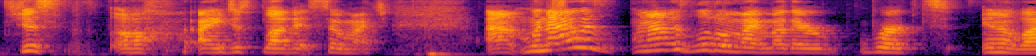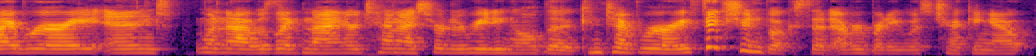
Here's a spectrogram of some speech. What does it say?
just oh i just love it so much. Um, when i was when i was little my mother worked in a library and when i was like nine or ten i started reading all the contemporary fiction books that everybody was checking out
